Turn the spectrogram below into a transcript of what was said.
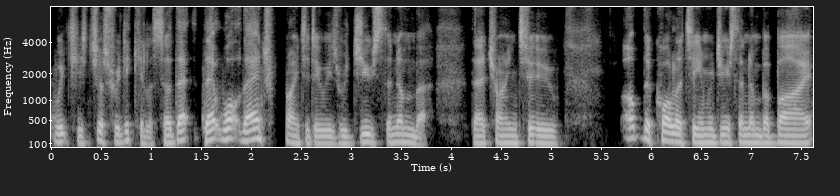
which is just ridiculous. So that that what they're trying to do is reduce the number. They're trying to up the quality and reduce the number by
